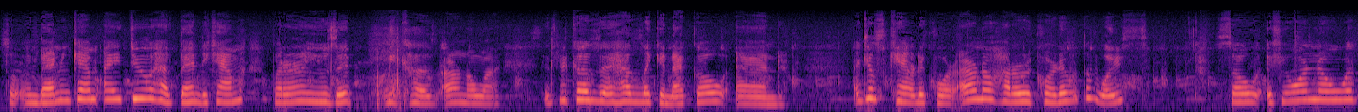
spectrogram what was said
So in Bandicam, I do have Bandicam, but I don't use it because I don't know why. It's because it has like an echo and I just can't record. I don't know how to record it with the voice. So if you want to know what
